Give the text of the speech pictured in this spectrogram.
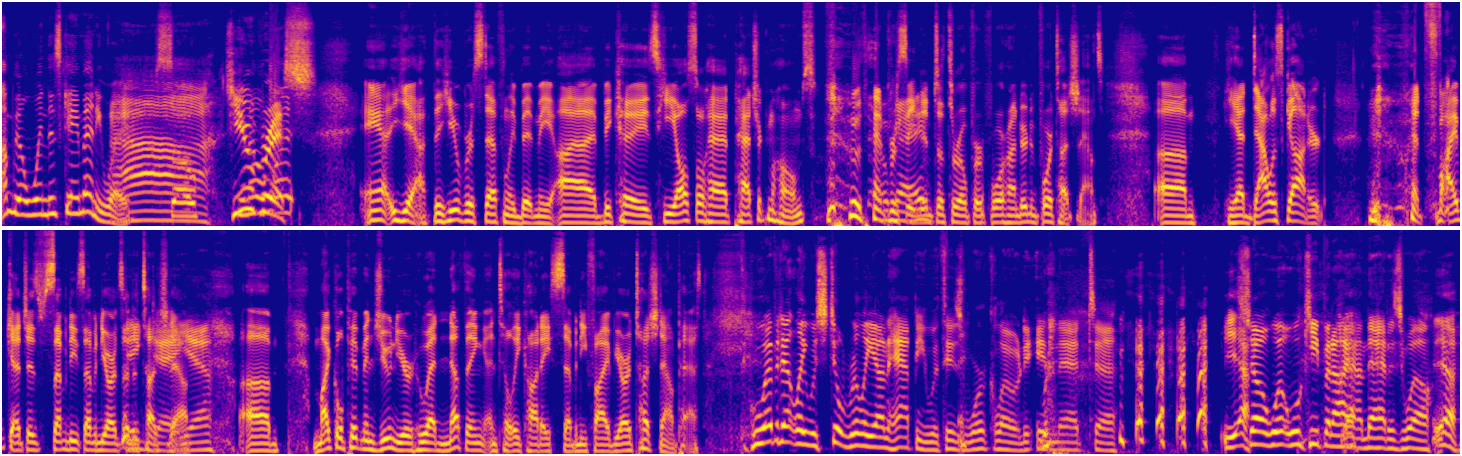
I'm gonna win this game anyway. Ah, so you know hubris. And yeah, the hubris definitely bit me uh, because he also had Patrick Mahomes, who then Okay. proceeded to throw for 404 touchdowns. Um, he had Dallas Goedert, who had five catches, 77 yards, and a Big day, touchdown. yeah. Um, Michael Pittman Jr., who had nothing until he caught a 75 yard touchdown pass. Who evidently was still really unhappy with his workload in that. Uh, yeah. So we'll, we'll keep an eye Yeah. on that as well. Yeah.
